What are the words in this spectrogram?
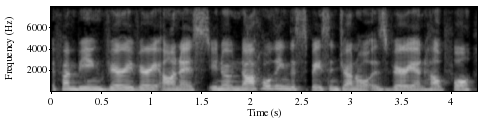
If I'm being very, very honest, you know, not holding the space in general is very unhelpful.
